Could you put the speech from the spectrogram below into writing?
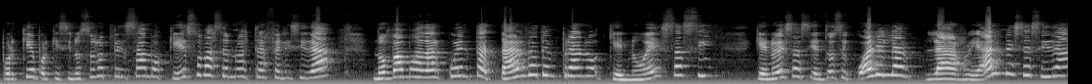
¿Por qué? Porque si nosotros pensamos que eso va a ser nuestra felicidad, nos vamos a dar cuenta tarde o temprano que no es así, que no es así. Entonces, ¿cuál es la, la real necesidad?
